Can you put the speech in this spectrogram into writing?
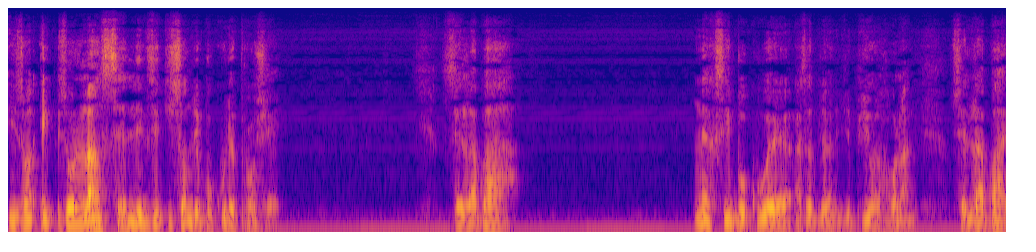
ils ont, lancé l'exécution de beaucoup de projets. C'est là-bas, merci beaucoup à depuis la Hollande, c'est là-bas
